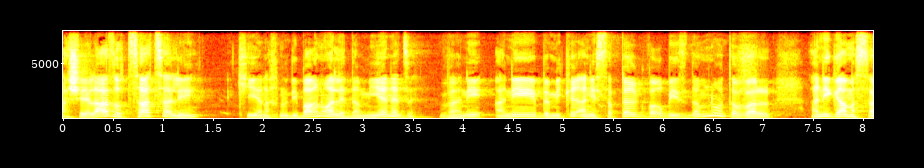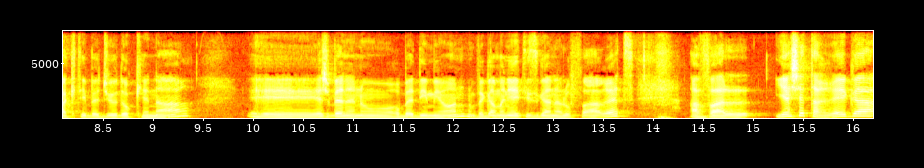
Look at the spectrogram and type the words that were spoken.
השאלה הזאת צצה לי, כי אנחנו דיברנו על לדמיין את זה, ואני אני במקרה, אני אספר כבר בהזדמנות, אבל אני גם עסקתי בג'ודו כנער. אה, יש בינינו הרבה דמיון, וגם אני הייתי סגן אלוף הארץ, אבל יש את הרגע,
